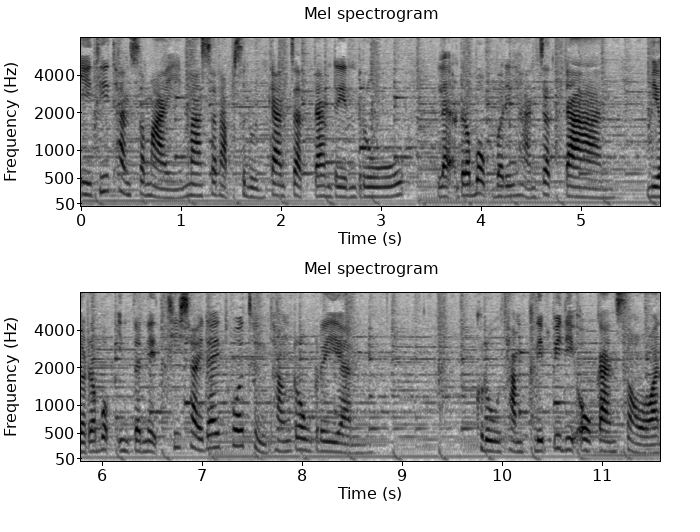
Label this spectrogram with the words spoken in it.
ยีที่ทันสมัยมาสนับสนุนการจัดการเรียนรู้ และระบบบริหารจัดการ มีระบบอินเทอร์เน็ตที่ใช้ได้ทั่วถึงทั้งโรงเรียน ครูทำคลิปวิดีโอการสอน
